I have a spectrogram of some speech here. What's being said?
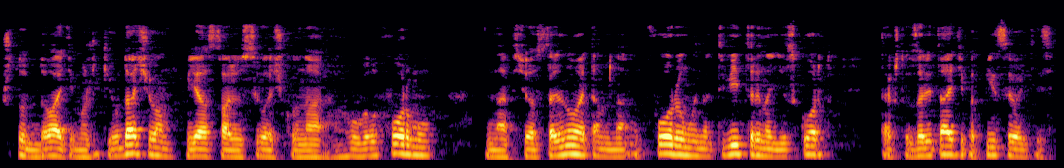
Что давайте, мужики, удачи вам. Я оставлю ссылочку на Google форму, на все остальное, там на форумы, на Твиттеры, на Дискорд. Так что залетайте, подписывайтесь.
